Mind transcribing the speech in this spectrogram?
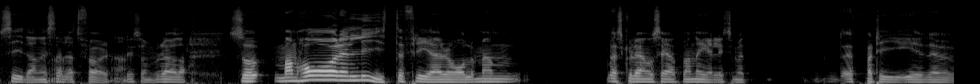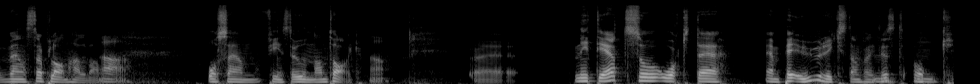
sidan istället för Ja. liksom röda. Så man har en lite friare roll, men jag skulle ändå säga att man är liksom ett, ett parti i den vänstra planhalvan. Ja. Och sen finns det undantag. Ja. Eh, 91 så åkte MP ur riksdagen faktiskt. Mm, mm. Och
